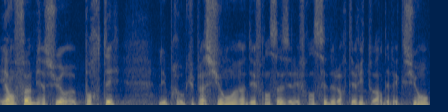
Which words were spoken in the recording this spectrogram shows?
et enfin, bien sûr, porter les préoccupations euh, des Françaises et des Français de leur territoire d'élection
